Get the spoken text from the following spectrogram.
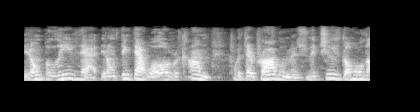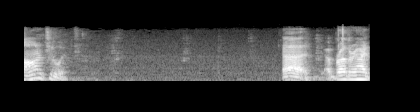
They don't believe that. They don't think that will overcome what their problem is. So they choose to hold on to it. Uh, a brother had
